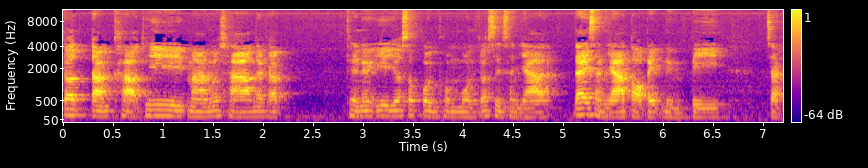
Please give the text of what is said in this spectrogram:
ก็ตามข่าวที่มาเมื่อเช้านะครับเทนเนอร์อียศพลพรมมนก็เซ็นสัญญาได้สัญญาต่อไปอีกหนึ่งปี จาก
